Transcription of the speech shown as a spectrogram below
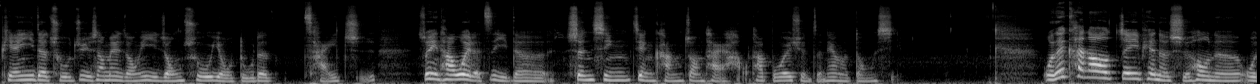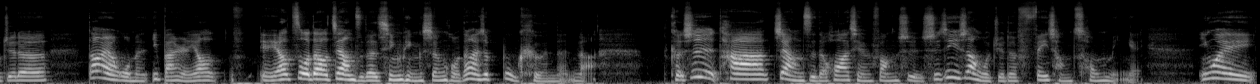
便宜的厨具上面容易溶出有毒的材质，所以他为了自己的身心健康状态好，他不会选择那样的东西。我在看到这一篇的时候呢，我觉得，当然我们一般人要也要做到这样子的清贫生活，当然是不可能啦。可是他这样子的花钱方式，实际上我觉得非常聪明诶，因为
